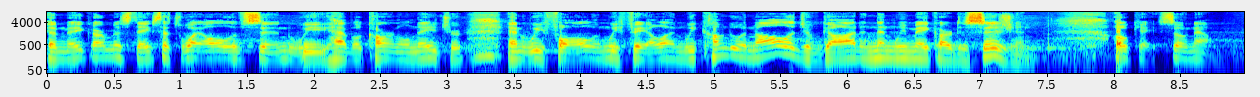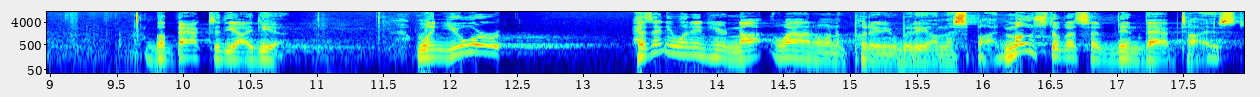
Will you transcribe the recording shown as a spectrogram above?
and make our mistakes. That's why all have sinned. We have a carnal nature and we fall and we fail and we come to a knowledge of God and then we make our decision. Okay, so now, but back to the idea. When you're, has anyone in here not, well, I don't want to put anybody on the spot. Most of us have been baptized,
